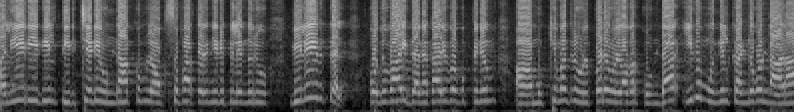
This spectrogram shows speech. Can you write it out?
വലിയ രീതിയിൽ തിരിച്ചടി ഉണ്ടാക്കും ലോക്സഭാ തെരഞ്ഞെടുപ്പിൽ എന്നൊരു വിലയിരുത്തൽ പൊതുവായി ധനകാര്യ വകുപ്പിനും മുഖ്യമന്ത്രി ഉൾപ്പെടെയുള്ളവർക്കുണ്ട്. ഇത് മുന്നിൽ കണ്ടുകൊണ്ടാണ്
